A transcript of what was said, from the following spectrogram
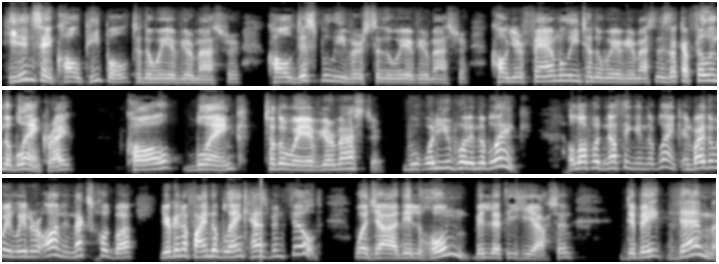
He didn't say call people to the way of your master, call disbelievers to the way of your master, call your family to the way of your master. It's like a fill in the blank, right? Call blank to the way of your master. W- what do you put in the blank? Allah put nothing in the blank. And by the way, later on in next khutbah, you're going to find the blank has been filled. وَجَادِلْهُمْ بِالَّتِي هِيَ أَحْسَنُ Debate them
